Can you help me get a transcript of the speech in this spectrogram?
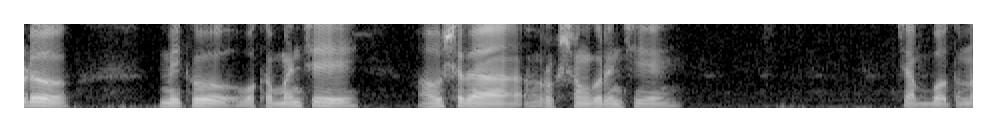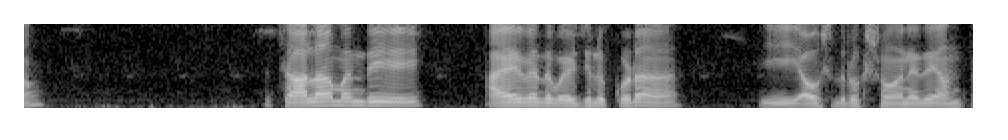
ఇప్పుడు మీకు ఒక మంచి ఔషధ వృక్షం గురించి చెప్పబోతున్నాం. చాలామంది ఆయుర్వేద వైద్యులకు కూడా ఈ ఔషధ వృక్షం అనేది అంత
